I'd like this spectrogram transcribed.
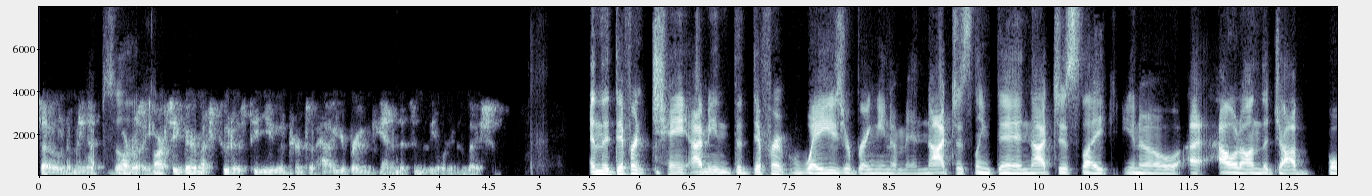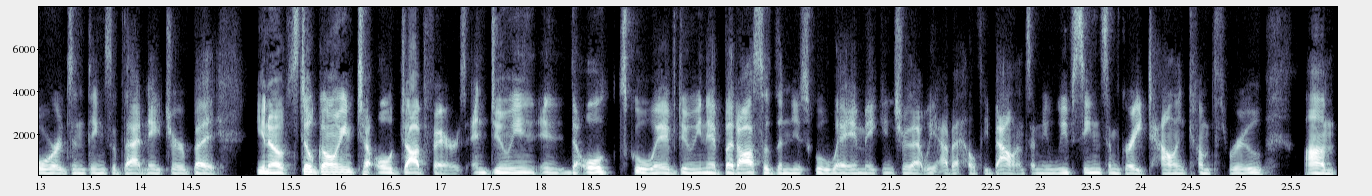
So, I mean, Absolutely. Marcie, very much kudos to you in terms of how you're bringing candidates into the organization and the different chain i mean the different ways you're bringing them in not just linkedin not just like you know out on the job boards and things of that nature but you know still going to old job fairs and doing the old school way of doing it but also the new school way and making sure that we have a healthy balance. I mean we've seen some great talent come through um,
